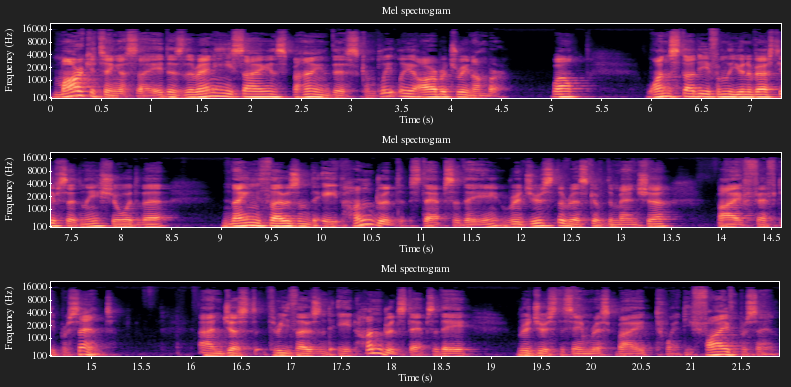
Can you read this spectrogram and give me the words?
marketing aside, is there any science behind this completely arbitrary number? Well, one study from the University of Sydney showed that 9,800 steps a day reduced the risk of dementia by 50%, and just 3,800 steps a day reduced the same risk by 25%.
